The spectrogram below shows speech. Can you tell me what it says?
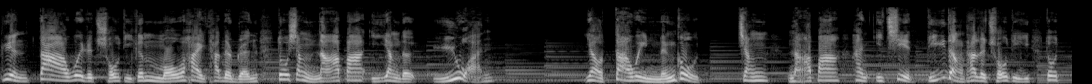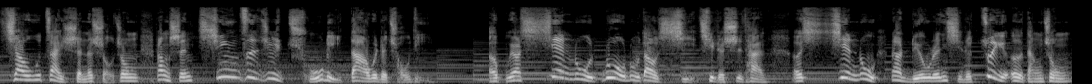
愿大卫的仇敌跟谋害他的人都像拿巴一样的鱼丸。要大卫能够将拿巴和一切抵挡他的仇敌都交在神的手中，让神亲自去处理大卫的仇敌，而不要陷入落入到血气的试探，而陷入那流人血的罪恶当中。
